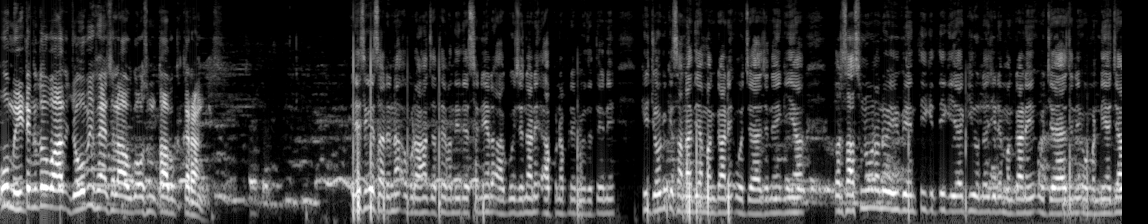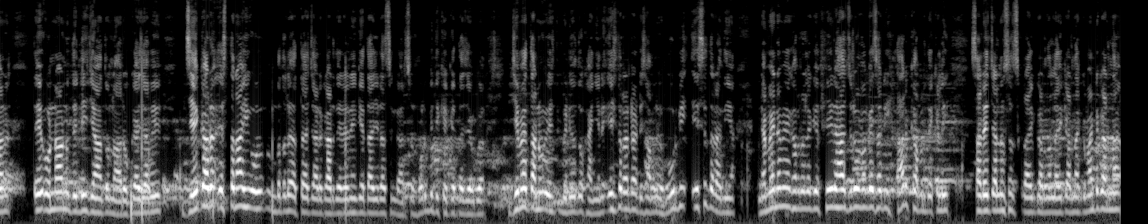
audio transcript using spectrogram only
ਉਹ ਮੀਟਿੰਗ ਤੋਂ ਬਾਅਦ ਜੋ ਵੀ ਫੈਸਲਾ ਆਊਗਾ ਉਸ ਮੁਤਾਬਕ ਕਰਾਂਗੇ। ਇਹ ਸੀਗੇ ਸਾਡੇ ਨਾਲ ਉਗਰਾਹਾਂ ਜਥੇਬੰਦੀ ਦੇ ਸੀਨੀਅਰ ਆਗੂ ਜਿਨ੍ਹਾਂ ਨੇ ਆਪਣੇ ਆਪਣੇ ਵਿਊ ਦਿੱਤੇ ਨੇ ਕਿ ਜੋ ਵੀ ਕਿਸਾਨਾਂ ਦੀਆਂ ਮੰਗਾਂ ਨੇ ਉਹ ਜਾਇਜ਼ ਨੇਗੀਆਂ ਪ੍ਰਸ਼ਾਸਨ ਨੂੰ ਉਹਨਾਂ ਨੂੰ ਇਹ ਬੇਨਤੀ ਕੀਤੀ ਗਈ ਹੈ ਕਿ ਉਹਨਾਂ ਜਿਹੜੇ ਮੰਗਾਂ ਨੇ ਉਹ ਜਾਇਜ਼ ਨੇ, ਉਹ ਮੰਨੀਆਂ ਜਾਣ ਤੇ ਉਹਨਾਂ ਨੂੰ ਦਿੱਲੀ ਜਾਣ ਤੋਂ ਨਾ ਰੋਕਿਆ ਜਾਵੇ। ਜੇਕਰ ਇਸ ਤਰ੍ਹਾਂ ਹੀ ਉਹ ਮਤਲਬ ਅਤਿਆਚਾਰ ਕਰਦੇ ਰਹਿਣਗੇ ਤਾਂ ਜਿਹੜਾ ਸੰਘਰਸ਼ ਹੋਰ ਵੀ ਦਿਖੇ ਕੀਤਾ ਜਾਊਗਾ। ਜਿਵੇਂ ਤੁਹਾਨੂੰ ਇਸ ਵੀਡੀਓ ਦਿਖਾਈਆਂ ਨੇ, ਇਸ ਤਰ੍ਹਾਂ ਤੁਹਾਡੇ ਸਾਹਮਣੇ ਹੋਰ ਵੀ ਇਸੇ ਤਰ੍ਹਾਂ ਦੀਆਂ ਨਵੇਂ ਨਵੇਂ ਖਬਰਾਂ ਲੈ ਕੇ ਫਿਰ ਹਾਜ਼ਰ ਹੋਵਾਂਗੇ। ਸਾਡੀ ਹਰ ਖਬਰ ਦੇਖ ਲਈ, ਸਾਡੇ ਚੈਨਲ ਨੂੰ ਸਬਸਕ੍ਰਾਈਬ ਕਰਨਾ ਲਾਈਕ ਕਰਨਾ ਕਮੈਂਟ ਕਰਨਾ।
